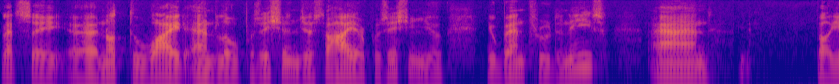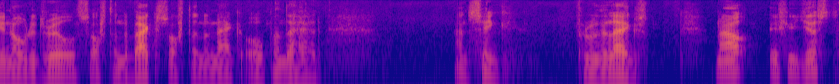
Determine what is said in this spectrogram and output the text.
let's say, uh, not too wide and low position, just a higher position. You, you bend through the knees and, well, you know the drill, soften the back, soften the neck, open the head and sink through the legs. Now, if you just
